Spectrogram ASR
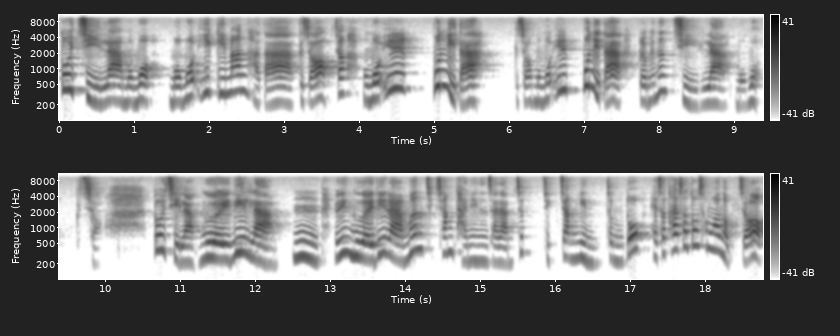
또 지라 뭐뭐 뭐뭐 이기만 하다. 그죠? 자, 뭐뭐 일 뿐이다. 그죠? 뭐뭐 일 뿐이다. 그러면은 지라 뭐뭐. 그죠? Tôi chỉ là người đi làm. 음, 여기 người đi làm 은 직장 다니는 사람, 즉 직장인 정도 해석하셔도 상관없죠.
